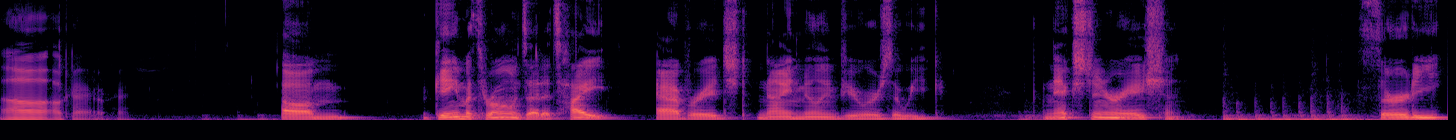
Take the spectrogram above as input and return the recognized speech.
Oh, uh, okay, okay. Um, Game of Thrones at its height averaged 9 million viewers a week. Next Generation, 30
